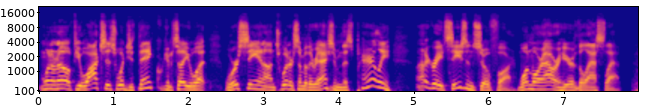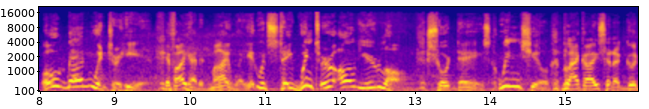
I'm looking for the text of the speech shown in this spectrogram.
I want to know if you watch this, what'd you think? We're going to tell you what we're seeing on Twitter, some of the reaction from this. Apparently, not a great season so far. One more hour here of the last lap. Old Man Winter here. If I had it my way, it would stay winter all year long. Short days, wind chill, black ice, and a good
